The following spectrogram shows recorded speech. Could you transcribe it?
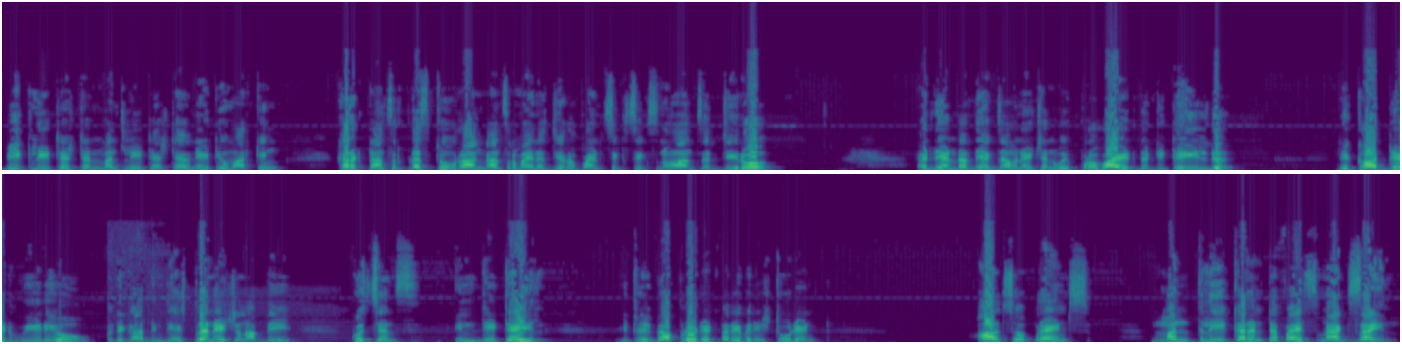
weekly test and monthly test have negative marking, correct answer plus 2, wrong answer minus 0.66, no answer 0. At the end of the examination, we provide the detailed recorded video regarding the explanation of the questions in detail. It will be uploaded for every student. Also friends, monthly current affairs magazine,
